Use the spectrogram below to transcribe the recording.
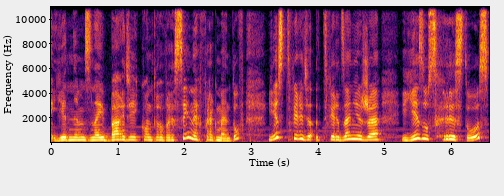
Jednym z najbardziej kontrowersyjnych fragmentów jest twierdzenie, że Jezus Chrystus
